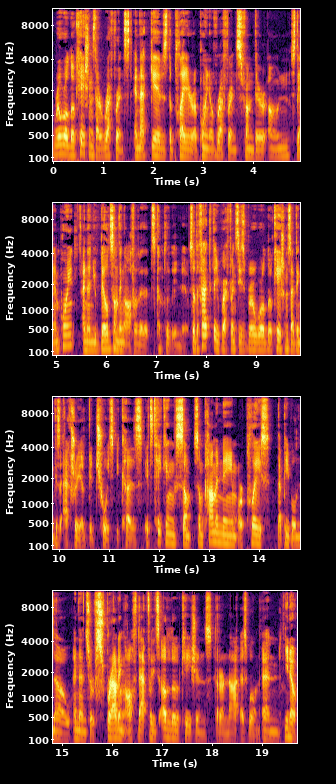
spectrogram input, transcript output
real world locations that are referenced and that gives the player a point of reference from their own standpoint and then you build something off of it that's completely new. So the fact that they reference these real world locations i think is actually a good choice because it's taking some some common name or place that people know and then sort of sprouting off that for these other locations that are not as well and you know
